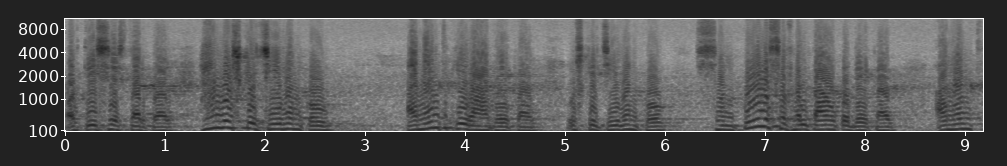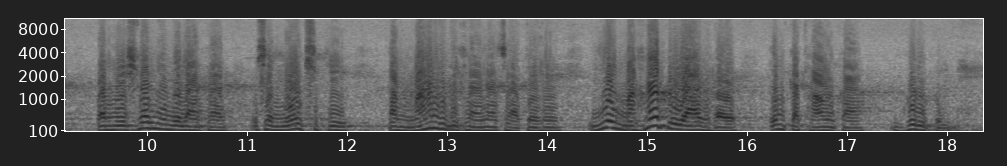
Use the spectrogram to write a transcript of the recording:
और तीसरे स्तर पर हम उसके जीवन को अनंत की राह देकर, उसके जीवन को संपूर्ण सफलताओं को देकर, अनंत परमेश्वर में मिलाकर उसे मोक्ष की का मार्ग दिखाना चाहते हैं। ये महाप्रयाग है इन कथाओं का गुरुकुल में।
